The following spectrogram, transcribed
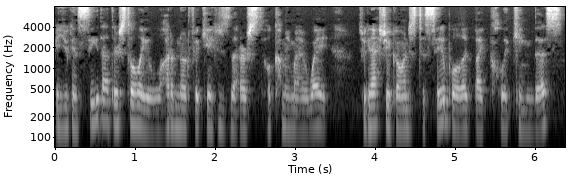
and you can see that there's still a lot of notifications that are still coming my way. So you can actually go and just disable it by clicking this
